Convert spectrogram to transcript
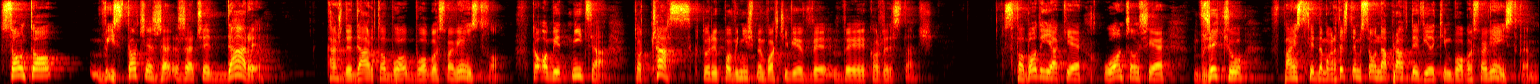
Są to w istocie rzeczy dary. Każdy dar to błogosławieństwo, to obietnica, to czas, który powinniśmy właściwie wy, wykorzystać. Swobody, jakie łączą się w życiu w państwie demokratycznym, są naprawdę wielkim błogosławieństwem.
